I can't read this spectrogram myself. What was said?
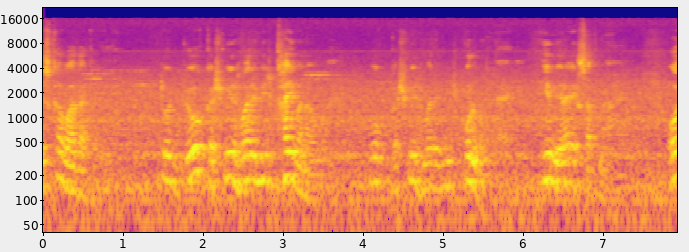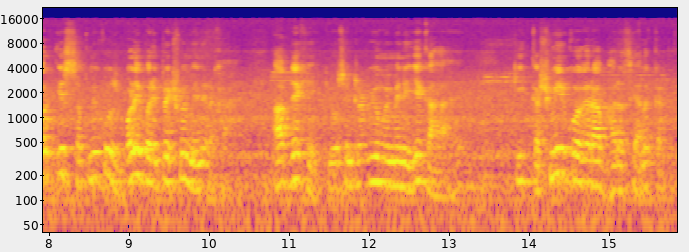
इसका वादा करेंगे। तो जो कश्मीर हमारे बीच खाई बना हुआ है वो कश्मीर हमारे बीच पुल बन जाएगा। ये मेरा एक सपना है। और इस सपने को उस बड़े परिप्रेक्ष्य में मैंने रखा है। आप देखें कि उस इंटरव्यू में मैंने ये कहा है कि कश्मीर को अगर आप भारत से अलग कर दें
